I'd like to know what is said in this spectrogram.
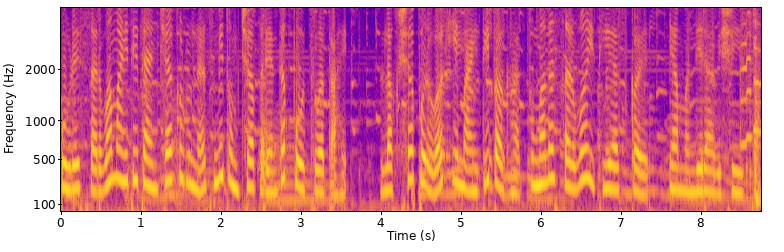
पुढे सर्व माहिती त्यांच्याकडूनच मी तुमच्यापर्यंत पोचवत आहे. लक्षपूर्वक ही माहिती बघा. तुम्हाला सर्व इतिहास कळेल या मंदिराविषयीचा.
